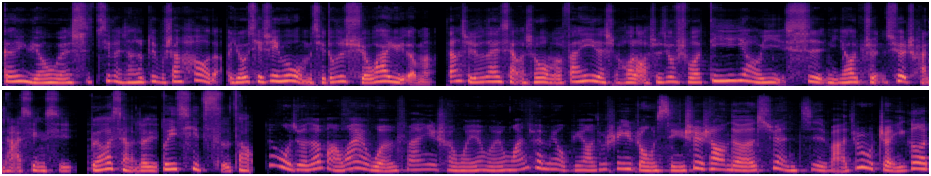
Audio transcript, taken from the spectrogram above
跟原文是基本上是对不上号的，尤其是因为我们其实都是学外语的嘛。当时就在想说，我们翻译的时候，老师就说，第一要义是你要准确传达信息，不要想着堆砌词藻。对，我觉得把外文翻译成文言文完全没有必要，就是一种形式上的炫技吧，就是整一个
